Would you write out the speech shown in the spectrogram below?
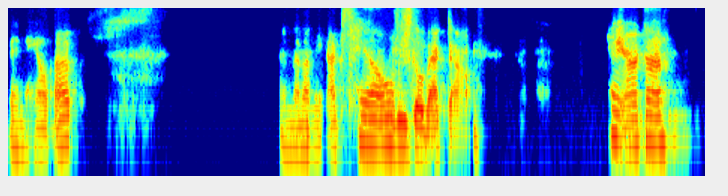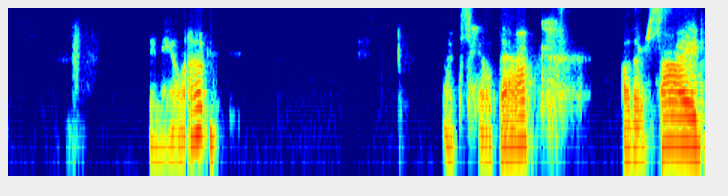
inhale up. And then on the exhale, we go back down. Hey, Erica. Inhale up. Exhale back. Other side.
